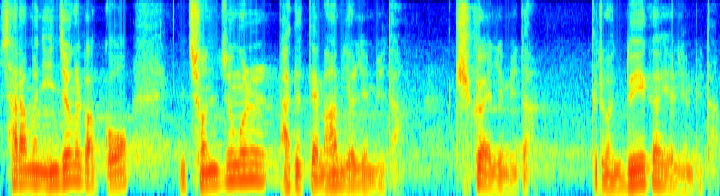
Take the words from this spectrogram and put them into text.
사람은 인정을 받고 존중을 받을 때 마음이 열립니다. 귀가 열립니다. 그리고 뇌가 열립니다.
